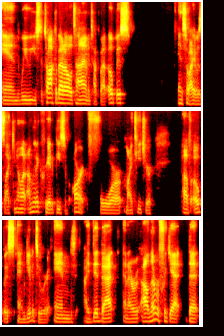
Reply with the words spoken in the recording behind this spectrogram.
and we used to talk about it all the time and talk about Opus. And so I was like, you know what, I'm going to create a piece of art for my teacher of Opus and give it to her. And I did that. And I, I'll never forget that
